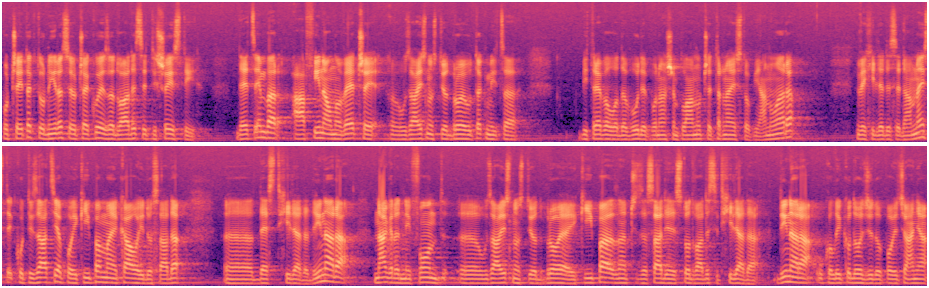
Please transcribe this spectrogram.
Početak turnira se očekuje za 26. decembar, a finalno veče u zavisnosti od broja utakmica bi trebalo da bude po našem planu 14. januara 2017. Kotizacija po ekipama je kao i do sada 10.000 dinara. Nagradni fond e, u zavisnosti od broja ekipa, znači za sad je 120.000 dinara. Ukoliko dođe do povećanja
